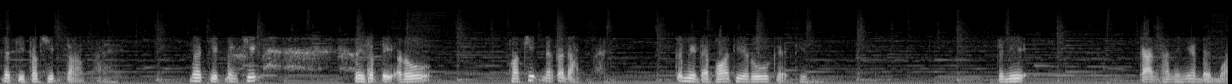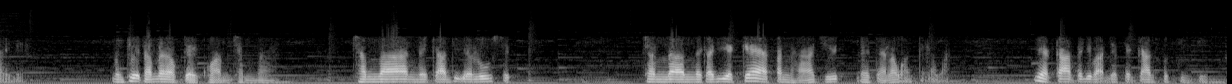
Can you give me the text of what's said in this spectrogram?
แล้วจิตก็คิดต่อไป เมื่อจิตมันคิดมีสติรู้ พอคิดนั้นก็ดับไปก็มีแต่พอที่รู้เกิดขึ้นทีนี้การทำอย่างนี้บ่อย ๆ เนี่ย มันช่วยทำให้เราเกิดความชำนาญชำนาญในการที่จะรู้สึกชำนาญในการที่จะแก้ปัญหาชีวิตในแต่ละวันแต่ละวัน เนี่ยการปฏิบัติเนี่ยเป็นการฝึกจริง ๆ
